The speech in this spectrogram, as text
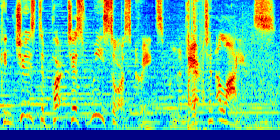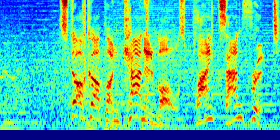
can choose to purchase resource crates from the Merchant Alliance. Stock up on cannonballs, planks, and fruit,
